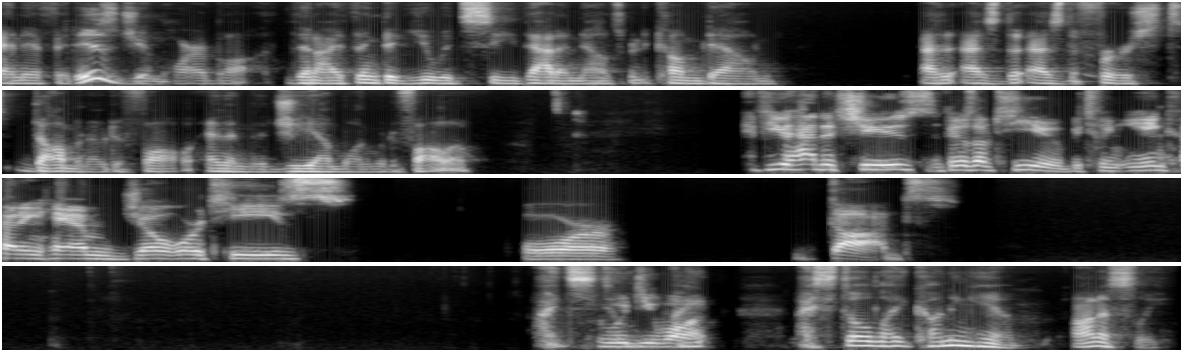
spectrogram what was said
And if it is Jim Harbaugh, then I think that you would see that announcement come down as, as the as the first domino to fall, and then the GM one would follow. If you had to choose, if it was up to you between Ian Cunningham, Joe Hortiz, or Dodds, I'd who would you want? I, I still like Cunningham, honestly.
